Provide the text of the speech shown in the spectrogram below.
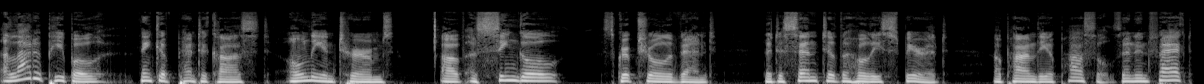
a lot of people think of Pentecost only in terms of a single scriptural event, the descent of the Holy Spirit upon the apostles. And in fact,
